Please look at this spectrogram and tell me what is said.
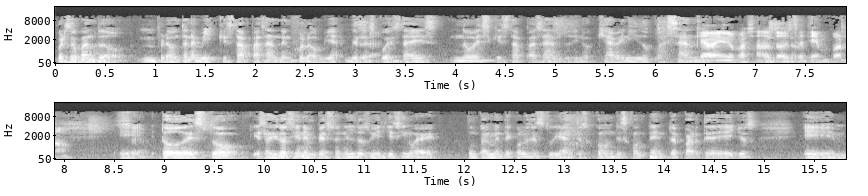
Por eso cuando me preguntan a mí qué está pasando en Colombia, mi respuesta es no es qué está pasando, sino qué ha venido pasando. ¿Qué ha venido pasando todo este tiempo, no? Eh, todo esto, esa situación empezó en el 2019, puntualmente con los estudiantes, con un descontento de parte de ellos eh,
